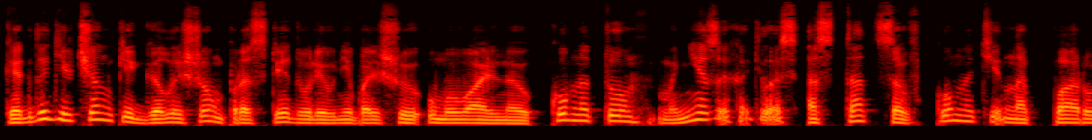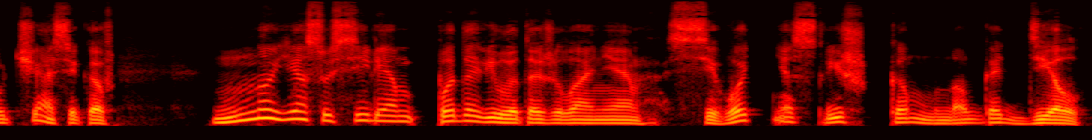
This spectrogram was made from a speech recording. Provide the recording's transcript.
Когда девчонки голышом проследовали в небольшую умывальную комнату, мне захотелось остаться в комнате на пару часиков. Но я с усилием подавил это желание. Сегодня слишком много дел.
